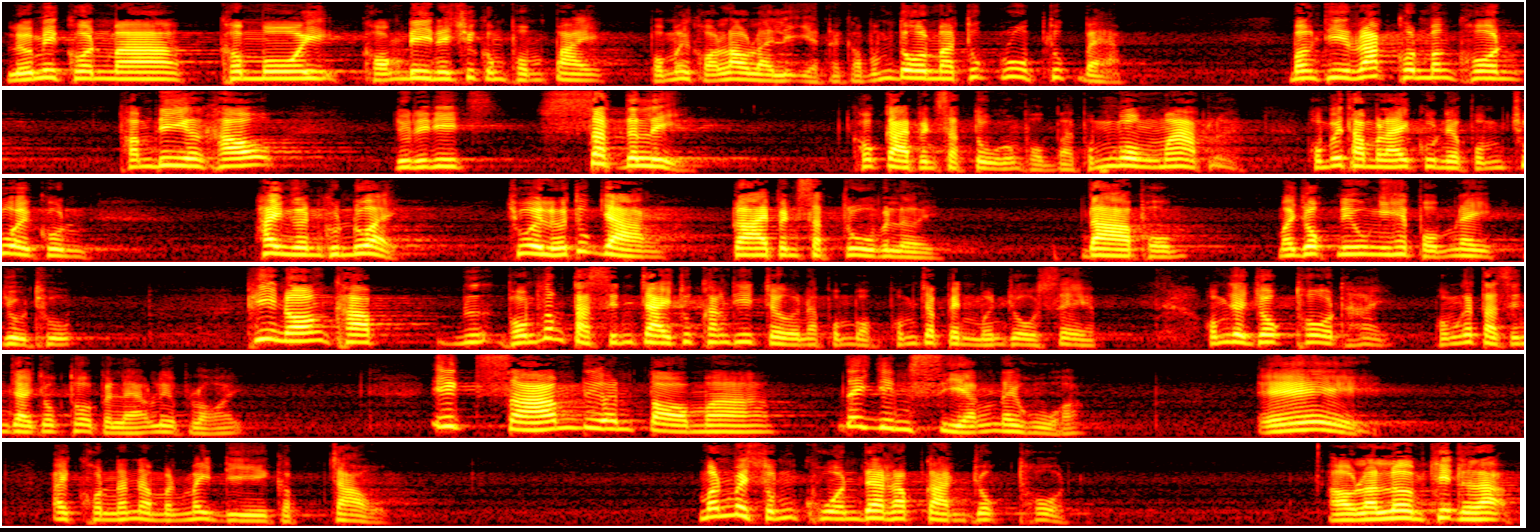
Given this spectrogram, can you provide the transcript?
หรือมีคนมาขโมยของดีในชีวิตของผมไป ผมไม่ขอเล่ารายละเอียดนะครับ ผมโดนมาทุกรูปทุกแบบ บางทีรักคนบางคนทำดีกับเขาอยู่ดีๆสัตเดลีเขากลายเป็นศัตรูของผมไป ผมงงมากเลย ผมไปทำอะไรคุณเนี่ย ผมช่วยคุณให้เงินคุณด้วย ช่วยเหลือทุกอย่างกลายเป็นศัตรูไปเลยด่าผมมายกนิ้วงี้ให้ผมใน YouTube พี่น้องครับ ผมต้องตัดสินใจทุกครั้งที่เจอนะผมบอก ผมจะเป็นเหมือนโยเซฟ ผมจะยกโทษให้ ผมก็ตัดสินใจยกโทษไปแล้วเรียบร้อย อีกสามเดือนต่อมาได้ยินเสียงในหัว เอ๊ไอคนนั้นน่ะมันไม่ดีกับเจ้า มันไม่สมควรได้รับการยกโทษ เอาละเริ่มคิดเลยละ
